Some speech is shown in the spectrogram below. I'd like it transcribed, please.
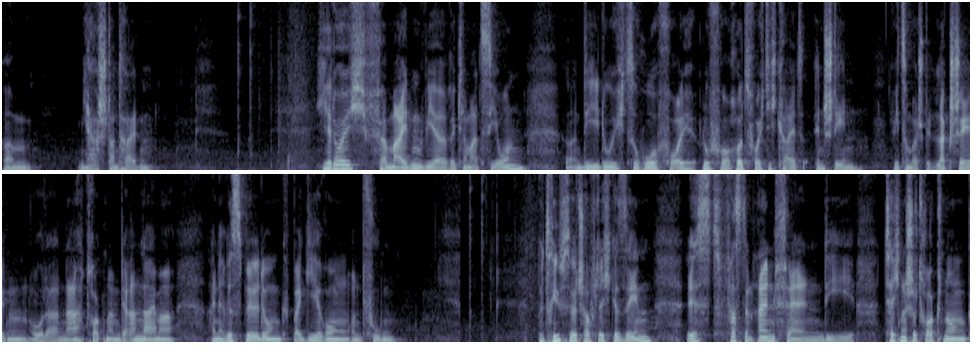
ähm, ja, standhalten. Hierdurch vermeiden wir Reklamationen, die durch zu hohe Feu Holzfeuchtigkeit entstehen, wie zum Beispiel Lackschäden oder Nachtrocknen der Anleimer, eine Rissbildung bei Gärung und Fugen. Betriebswirtschaftlich gesehen ist fast in allen Fällen die technische Trocknung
